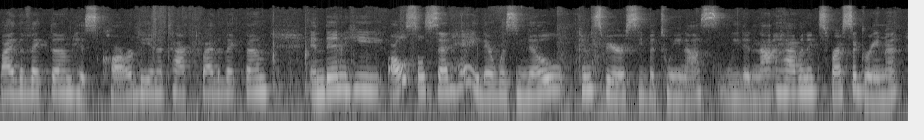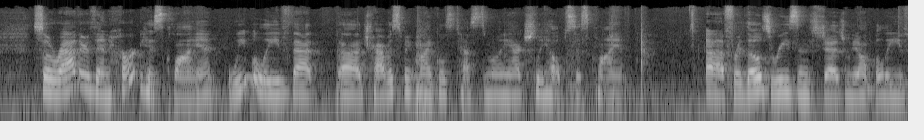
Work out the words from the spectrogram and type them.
by the victim, his car being attacked by the victim. And then he also said, hey, there was no conspiracy between us. We did not have an express agreement. So rather than hurt his client, we believe that uh, Travis McMichael's testimony actually helps his client. Uh, for those reasons, Judge, we don't believe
